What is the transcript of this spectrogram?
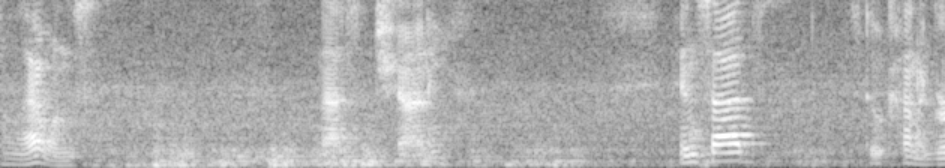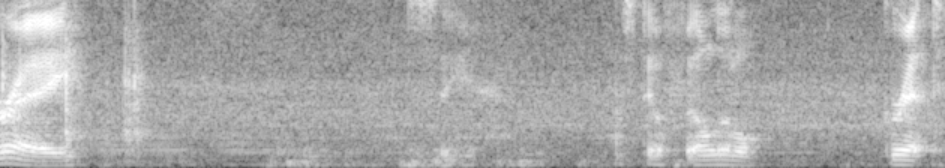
Well, that one's nice and shiny. Inside, still kind of gray. Let's see here. I still feel a little grit.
